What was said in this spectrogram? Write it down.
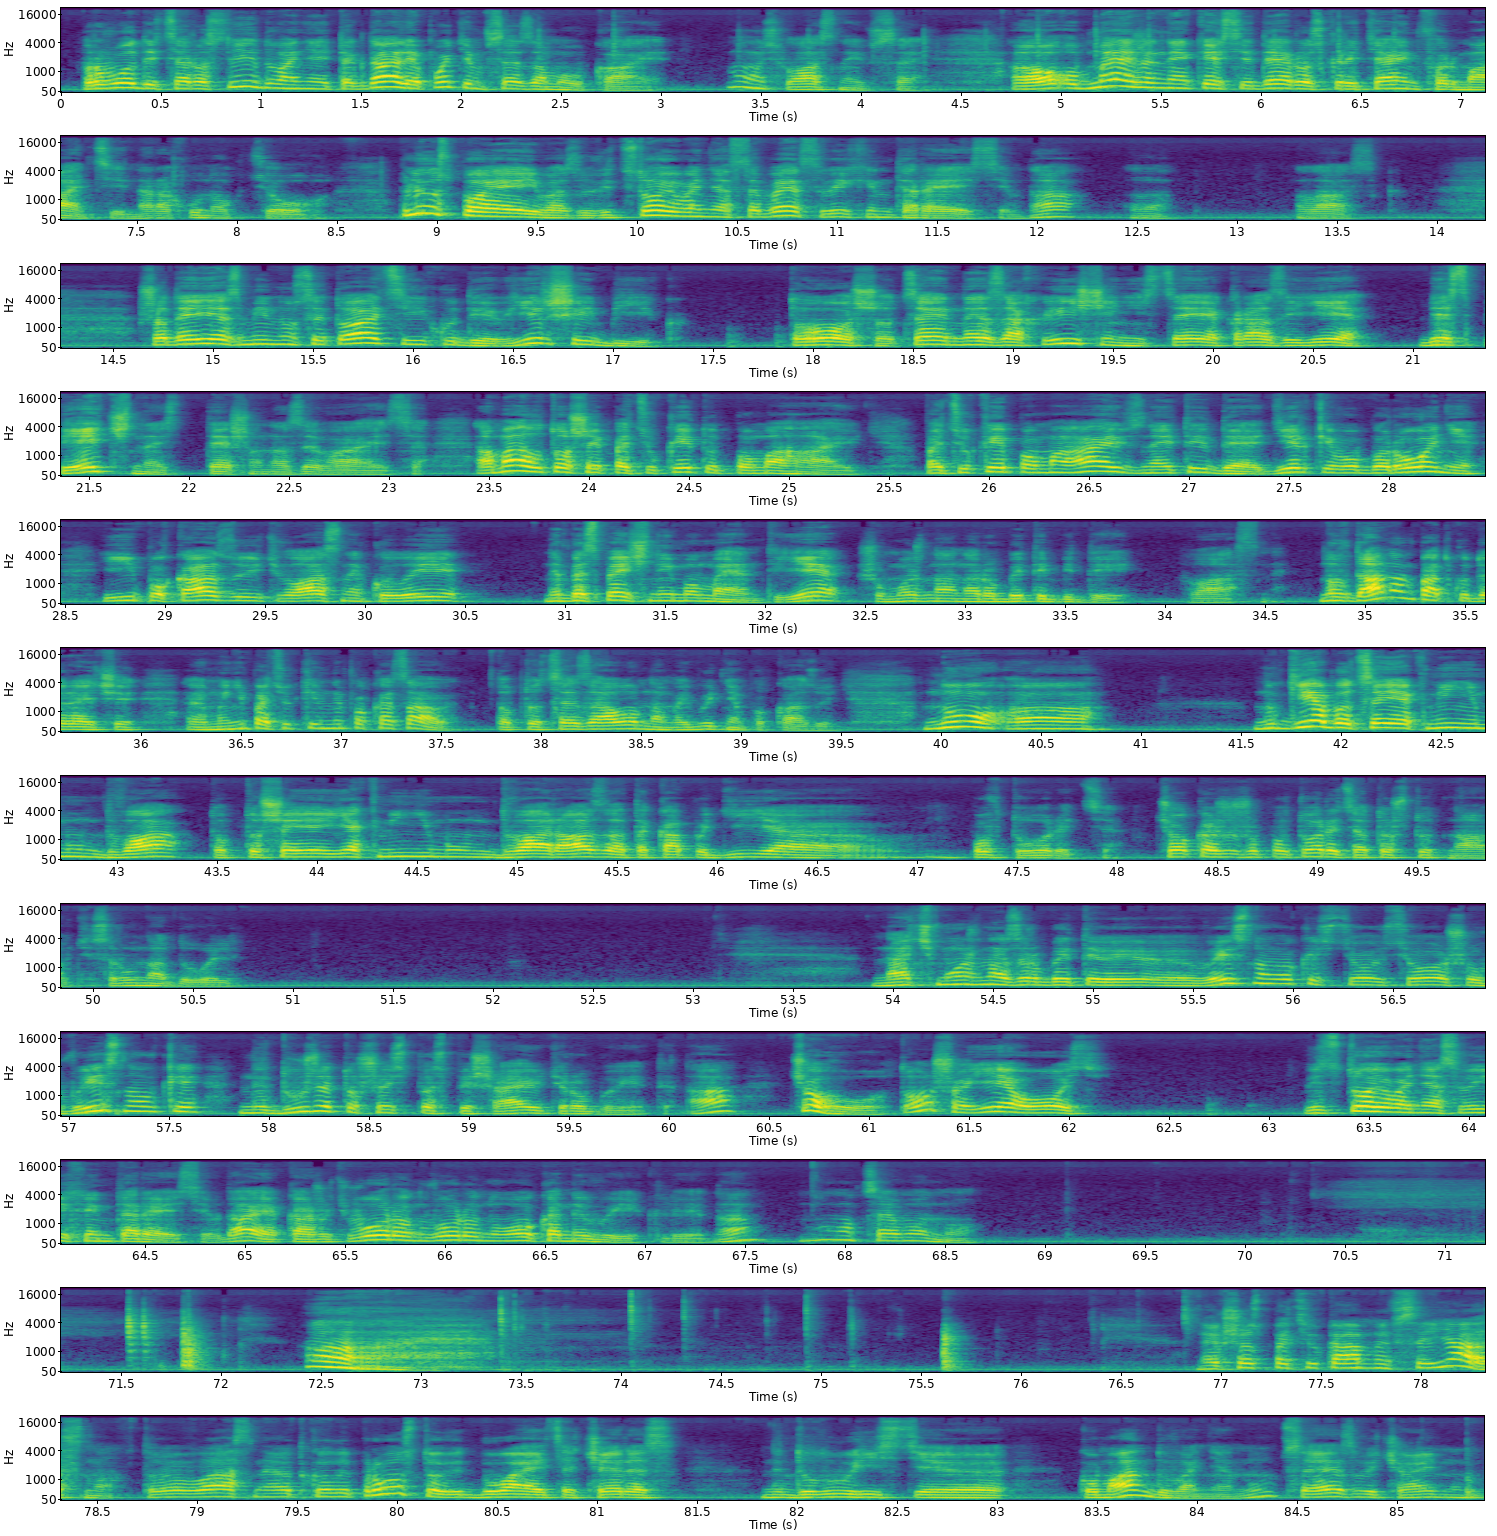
Проводиться розслідування і так далі, потім все замовкає. Ну, ось, власне, і все. А, обмежене якесь іде розкриття інформації на рахунок цього. Плюс по Ейвазу відстоювання себе своїх інтересів. Да? От, ласка. Що дає зміну ситуації куди? В гірший бік. Того, що це незахищеність, це якраз і є безпечність, те, що називається. А мало того, що й пацюки тут допомагають. Пацюки допомагають знайти де? Дірки в обороні і показують, власне, коли небезпечний момент є, що можна наробити біди. власне. Ну, в даному випадку, до речі, е, мені пацюків не показали. Тобто це загалом на майбутнє показують. Ну, е, ну Гебо це як мінімум два. Тобто, ще як мінімум два рази така подія повториться. Чого кажу, що повториться, то ж тут Навтіс, руна доль. Нач можна зробити е, висновок із цього всього, що висновки не дуже то щось поспішають робити. Да? Чого? То, що є ось відстоювання своїх інтересів. Да? Як кажуть, ворон ворону ока не виклює. Да? Ну, це воно. Ах. Якщо з пацюками все ясно, то, власне, от коли просто відбувається через недолугість е, командування, ну це звичайно.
